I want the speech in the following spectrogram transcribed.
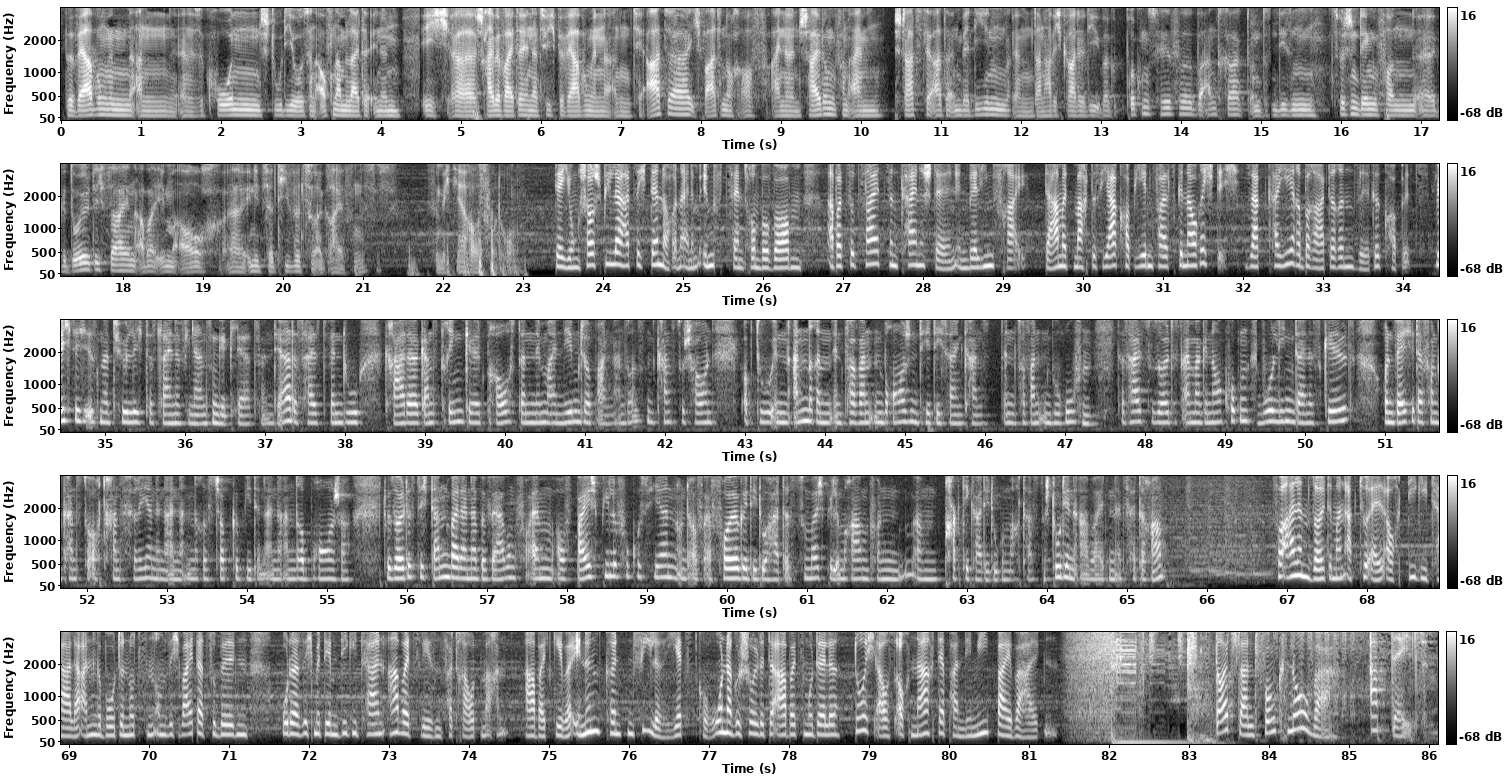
Bewerbungen an äh, Synchronstudios, an AufnahmeleiterInnen. Ich äh, schreibe weiterhin natürlich Bewerbungen an Theater. Ich warte noch auf eine Entscheidung von einem Staatstheater in Berlin. Ähm, dann habe ich gerade die Überbrückungshilfe beantragt und in diesem Zwischending von äh, geduldig sein, aber eben auch äh, Initiative zu ergreifen. Das ist für mich die Herausforderung. Der Jungschauspieler hat sich dennoch in einem Impfzentrum beworben, aber zurzeit sind keine Stellen in Berlin frei. Damit macht es Jakob jedenfalls genau richtig, sagt Karriereberaterin Silke Koppitz. Wichtig ist natürlich, dass deine Finanzen geklärt sind. Ja, das heißt, wenn du gerade ganz dringend Geld brauchst, dann nimm einen Nebenjob an. Ansonsten kannst du schauen, ob du in anderen, in verwandten Branchen tätig sein kannst, in verwandten Berufen. Das heißt, du solltest einmal genau gucken, wo liegen deine Skills und welche davon kannst du auch transferieren in ein anderes Jobgebiet, in eine andere Branche. Du solltest dich dann bei deiner Bewerbung vor allem auf Beispiele fokussieren und auf Erfolge, die du hattest, zum Beispiel im Rahmen von ähm, Praktika, die du gemacht hast, Studienarbeiten etc. Vor allem sollte man aktuell auch digitale Angebote nutzen, um sich weiterzubilden oder sich mit dem digitalen Arbeitswesen vertraut machen. Arbeitgeberinnen könnten viele jetzt Corona geschuldete Arbeitsmodelle durchaus auch nach der Pandemie beibehalten. Deutschlandfunk Nova. Update.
